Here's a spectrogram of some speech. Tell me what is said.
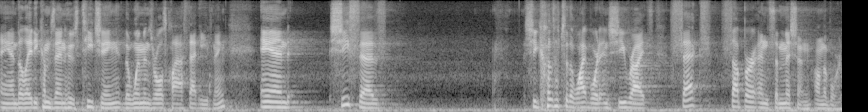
and the lady comes in who's teaching the women's roles class that evening and she says, she goes up to the whiteboard and she writes sex, supper, and submission on the board.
